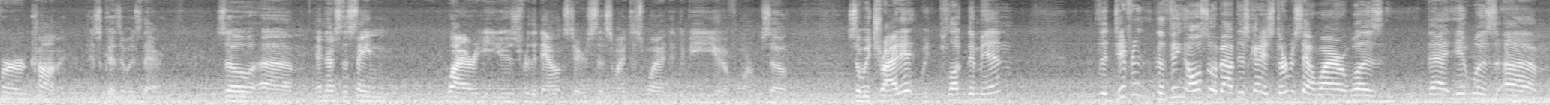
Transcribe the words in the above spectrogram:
for common just because it was there. So, um, and that's the same wire he used for the downstairs system. I just wanted it to be uniform. So, so we tried it. We plugged them in. The different, the thing also about this guy's thermostat wire was that it was, um,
